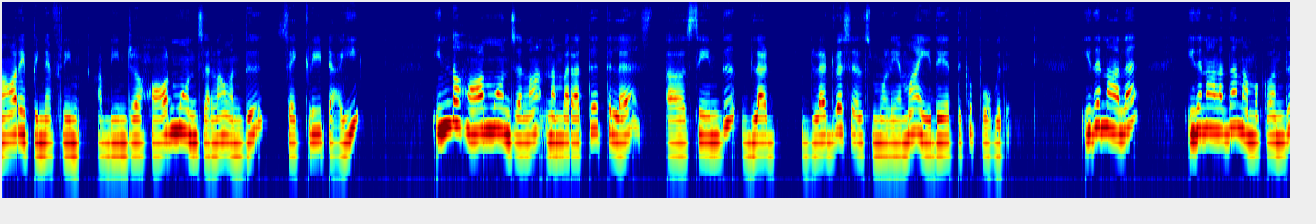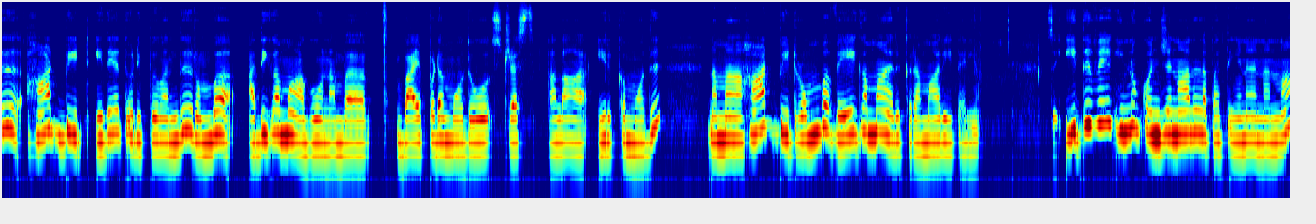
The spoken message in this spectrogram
நாரெப்பினெஃப்ரின் அப்படின்ற ஹார்மோன்ஸ் எல்லாம் வந்து செக்ரீட் ஆகி இந்த ஹார்மோன்ஸ் எல்லாம் நம்ம ரத்தத்தில் சேர்ந்து பிளட் பிளட் வெசல்ஸ் மூலயமா இதயத்துக்கு போகுது. இதனால் இதனால தான் நமக்கு வந்து ஹார்ட் பீட் இதய துடிப்பு வந்து ரொம்ப அதிகமாக ஆகும் நம்ம பயப்படும் போதோ ஸ்ட்ரெஸ் எல்லாம் இருக்கும் போது நம்ம ஹார்ட் பீட் ரொம்ப வேகமாக இருக்கிற மாதிரி தெரியும். ஸோ இதுவே இன்னும் கொஞ்ச நாளில் பார்த்தீங்கன்னா என்னென்னா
